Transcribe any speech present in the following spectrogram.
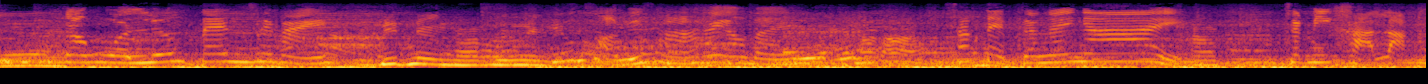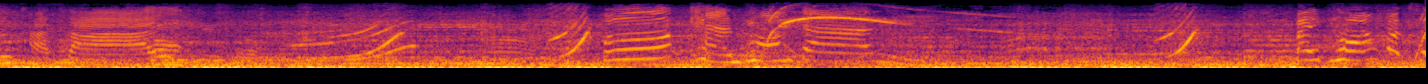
เงี้ย กังวลเรื่องเต้นใช่ไหมนิดนึงครับนิดนึงพี่อุ้มสอนวิชาให้เอาไหมอ่าสเต็ปจะง่ายครับๆจะมีขาหลักคือขาซ้ายปึ๊บแขนพร้อมกัน ไปพร้อมกับส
